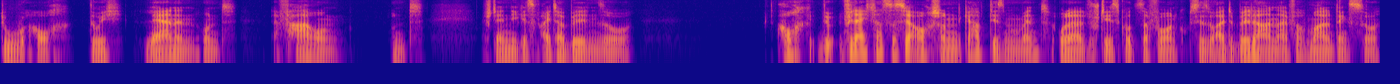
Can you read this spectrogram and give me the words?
du auch durch Lernen und Erfahrung und ständiges Weiterbilden so auch, du, vielleicht hast du es ja auch schon gehabt, diesen Moment, oder du stehst kurz davor und guckst dir so alte Bilder an, einfach mal und denkst so,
